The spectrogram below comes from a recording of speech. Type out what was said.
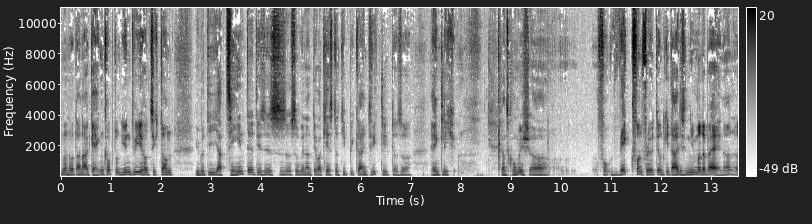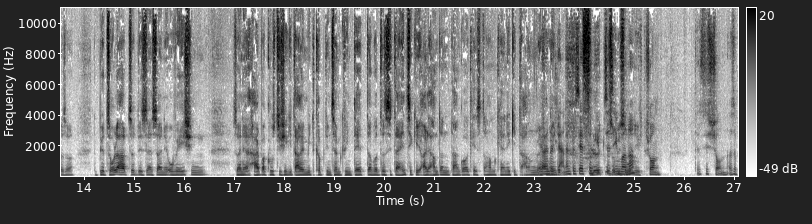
Und dann hat einer eine Geigen gehabt und irgendwie hat sich dann über die Jahrzehnte dieses sogenannte Orchester Typica entwickelt, also eigentlich ganz komisch, äh, von, weg von Flöte und Gitarre, die sind immer dabei. Ne? Also der Piazzolla hat so, das, so eine Ovation, so eine halbakustische Gitarre mitgehabt in seinem Quintett, aber das ist der einzige. Alle anderen Tango-Orchester haben keine Gitarren mehr. Ja, in der kleinen Besetzung gibt es immer, ne? Nicht. Schon. Das ist schon. Also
